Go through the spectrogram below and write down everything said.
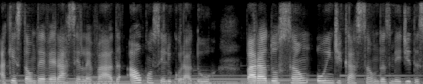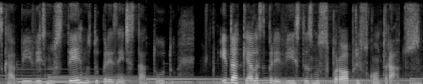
a questão deverá ser levada ao Conselho Curador para adoção ou indicação das medidas cabíveis nos termos do presente estatuto e daquelas previstas nos próprios contratos.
